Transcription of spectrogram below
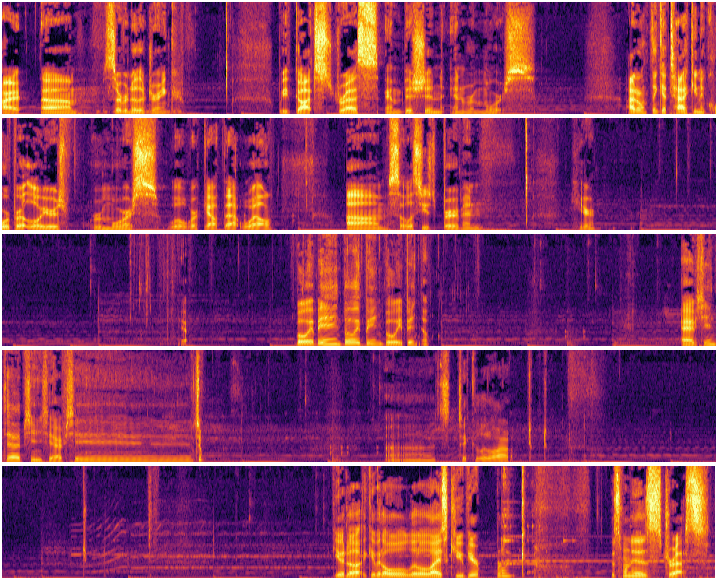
All right. Um, serve another drink. We've got stress, ambition, and remorse. I don't think attacking a corporate lawyer's remorse will work out that well. Um, so let's use bourbon here. Boy bin, boy bin, boy bin. Oh, Absent, absent, absent. Uh, let's take a little out. Give it a give it a little ice cube here. Blink. This one is stress.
